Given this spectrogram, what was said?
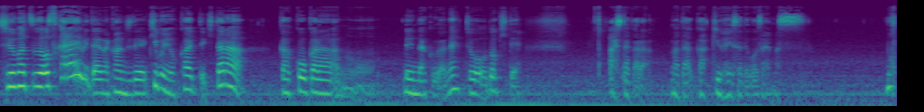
週末お疲れみたいな感じで気分よく帰ってきたら、学校からあの、連絡がね、ちょうど来て、明日からまた学級閉鎖でございます。もう、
